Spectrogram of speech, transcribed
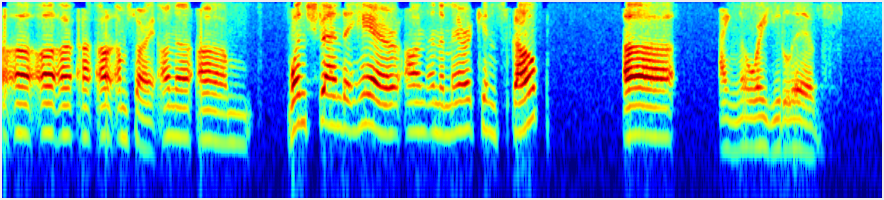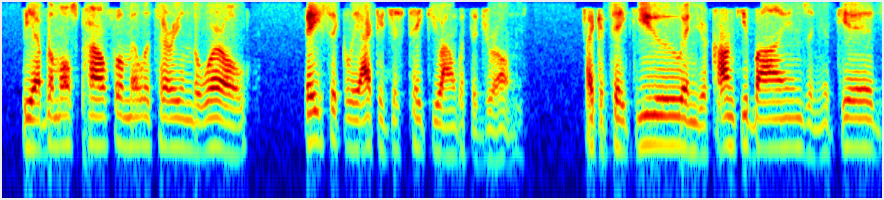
uh, uh, uh, uh I'm sorry, on a um, one strand of hair on an American scalp, uh, I know where you live. We have the most powerful military in the world. Basically, I could just take you on with the drone. I could take you and your concubines and your kids.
